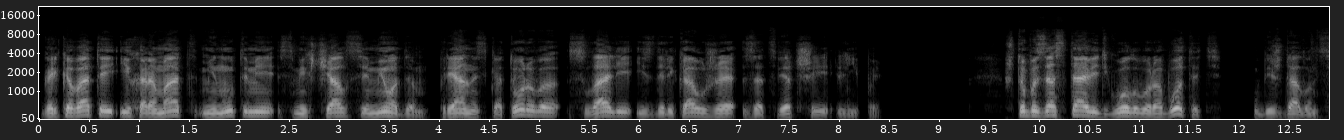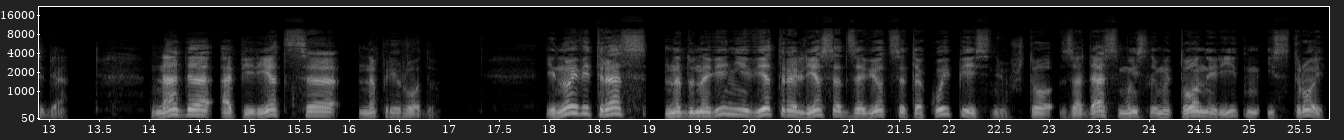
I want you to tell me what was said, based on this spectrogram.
Горьковатый их аромат минутами смягчался медом, пряность которого слали издалека уже зацветшие липы. Чтобы заставить голову работать, убеждал он себя, надо опереться на природу. Иной ведь раз на дуновение ветра лес отзовется такой песню, что задаст мыслям и тон, и ритм, и строй.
